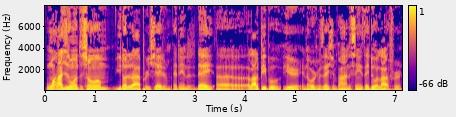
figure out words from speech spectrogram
one, I just wanted to show them, you know, that I appreciate them at the end of the day. Uh, a lot of people here in the organization behind the scenes, they do a lot for,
